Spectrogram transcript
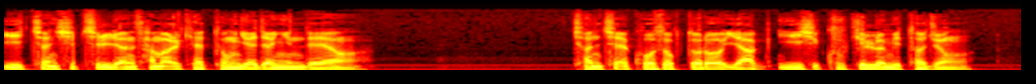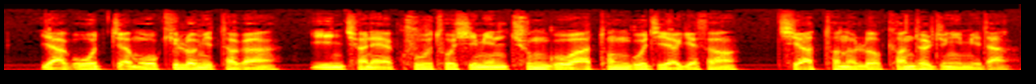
2017년 3월 개통 예정인데요. 전체 고속도로 약 29km 중 약 5.5km가 인천의 구도심인 중구와 동구 지역에서 지하터널로 건설 중입니다.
